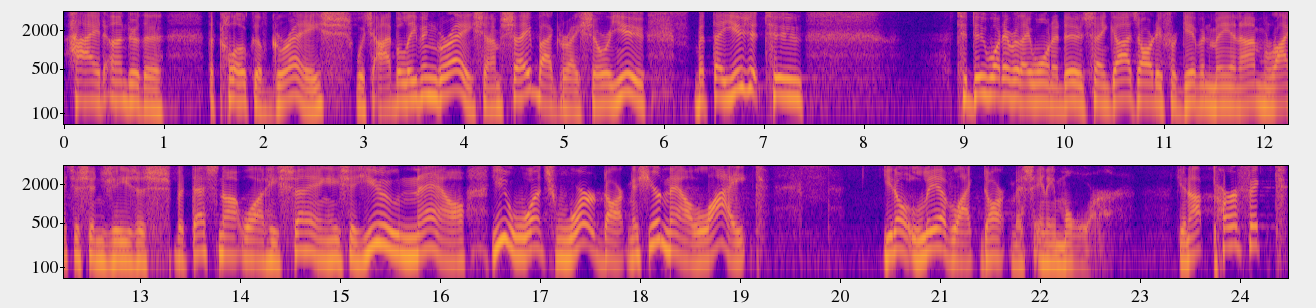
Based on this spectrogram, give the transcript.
hide under the, the cloak of grace, which I believe in grace, and I'm saved by grace, so are you. But they use it to to do whatever they want to do, saying, God's already forgiven me and I'm righteous in Jesus. But that's not what he's saying. He says, You now, you once were darkness, you're now light. You don't live like darkness anymore. You're not perfect.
